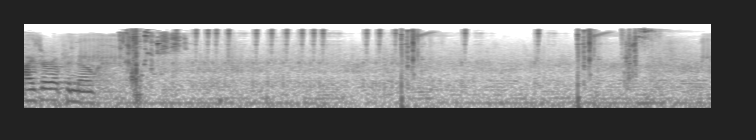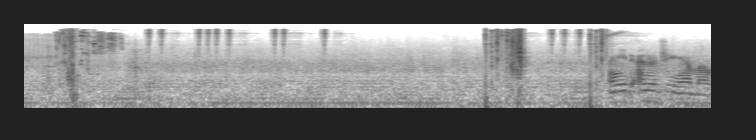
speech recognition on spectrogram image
Eyes are open though. I need energy ammo.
